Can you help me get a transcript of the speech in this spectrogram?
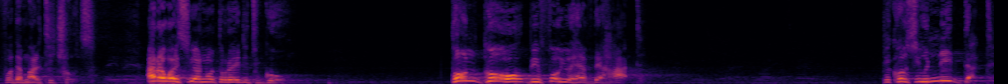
for the multitudes. Otherwise, you are not ready to go. Don't go before you have the heart. Because you need that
